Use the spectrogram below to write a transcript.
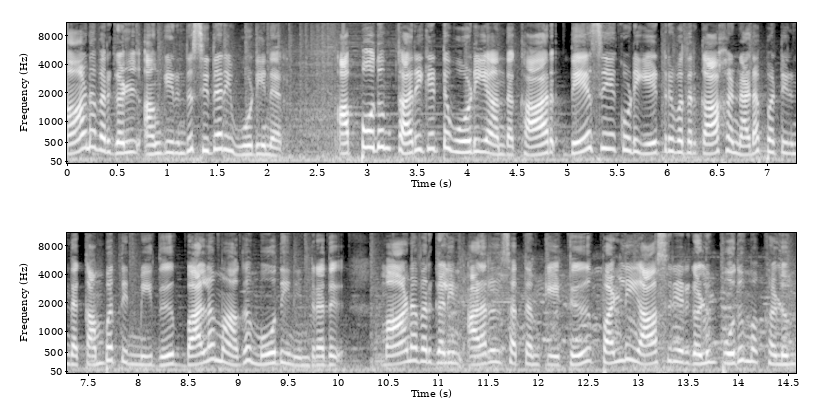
மாணவர்கள் அங்கிருந்து சிதறி ஓடினர். அப்போதும் தரிகெட்டு ஓடிய அந்த கார் தேசிய கொடி ஏற்றுவதற்காக நடப்பட்டிருந்த கம்பத்தின் மீது பலமாக மோதி நின்றது. மாணவர்களின் அலறல் சத்தம் கேட்டு பள்ளி ஆசிரியர்களும் பொதுமக்களும்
